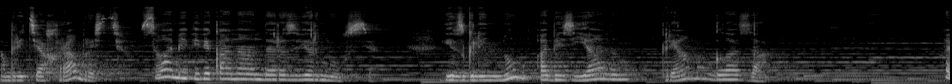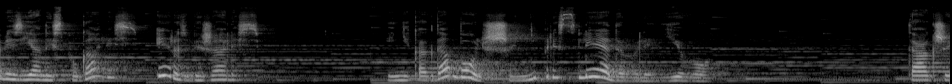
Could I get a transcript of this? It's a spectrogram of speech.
Обретя храбрость, с вами Вивекананда развернулся и взглянул обезьянам прямо в глаза. Обезьяны испугались и разбежались, и никогда больше не преследовали его. Также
